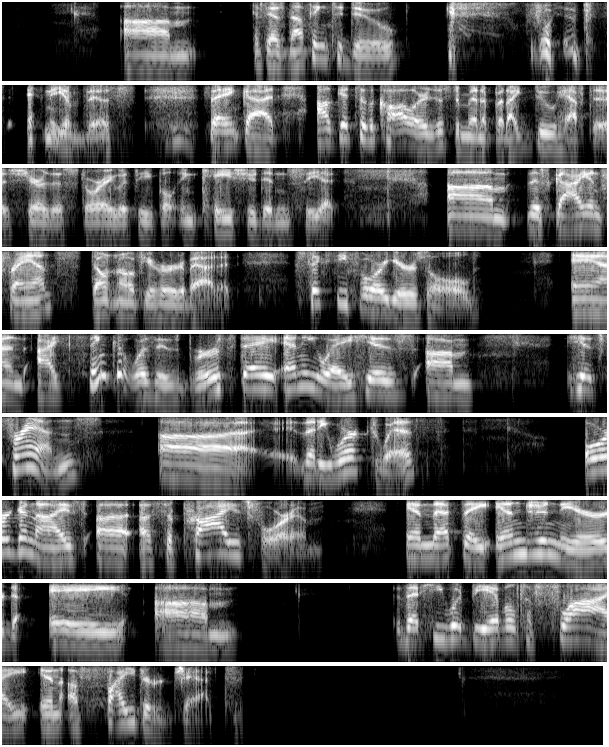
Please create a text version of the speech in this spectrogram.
Um, it has nothing to do with any of this. Thank God. I'll get to the caller in just a minute, but I do have to share this story with people in case you didn't see it. Um, this guy in France, don't know if you heard about it, 64 years old, and I think it was his birthday. Anyway, his um, his friends uh, that he worked with organized a, a surprise for him in that they engineered a um, that he would be able to fly in a fighter jet.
